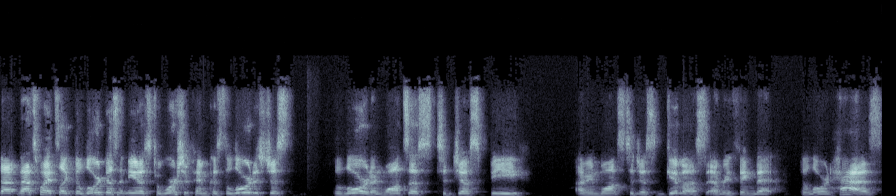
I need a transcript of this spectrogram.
that that's why it's like the lord doesn't need us to worship him because the lord is just the lord and wants us to just be i mean wants to just give us everything that the lord has.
